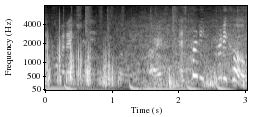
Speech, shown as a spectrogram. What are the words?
accommodation is. It's pretty, pretty cool.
